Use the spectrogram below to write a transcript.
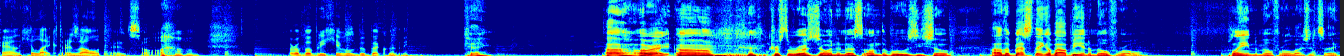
and he liked the result and so probably he will be back with me. Okay. Oh, all right. Um, Crystal Rush joining us on the Bougie Show. Uh, the best thing about being a MILF role, playing the MILF role, I should say.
